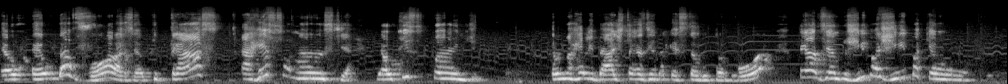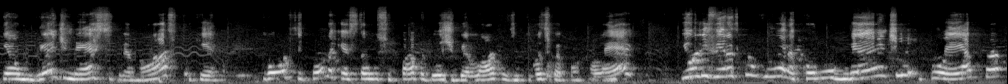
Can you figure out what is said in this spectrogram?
É o, é o da voz, é o que traz a ressonância, é o que expande. Então, na realidade, trazendo a questão do tambor, trazendo Giba Giba, que é um, que é um grande mestre para nós, porque trouxe toda a questão do supapo desde Belotas e trouxe para Porto Alegre, e Oliveira Silveira, como um grande poeta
